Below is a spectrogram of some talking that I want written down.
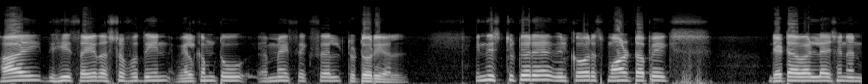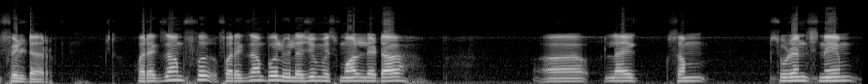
Hi, this is Syed Ashrafuddin. Welcome to MS Excel tutorial. In this tutorial, we'll cover small topics, data validation and filter. For example, for example, we'll assume a small data uh, like some student's name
